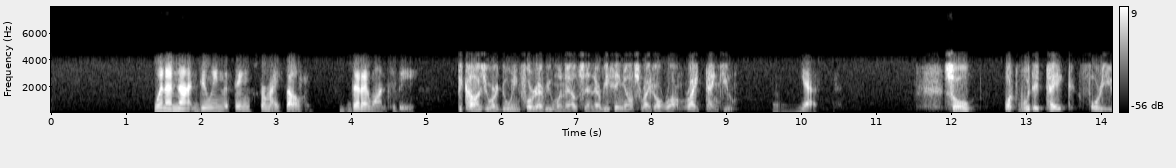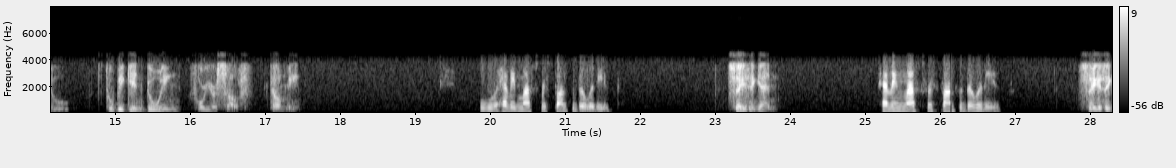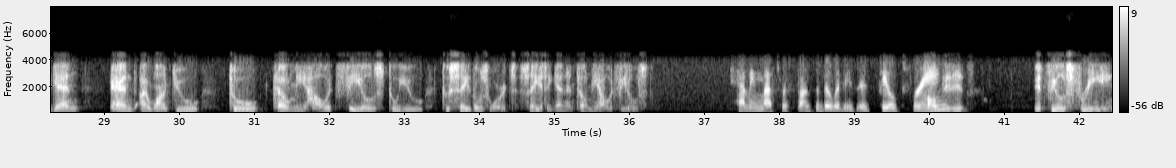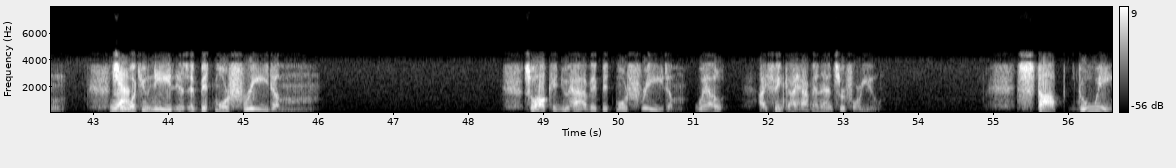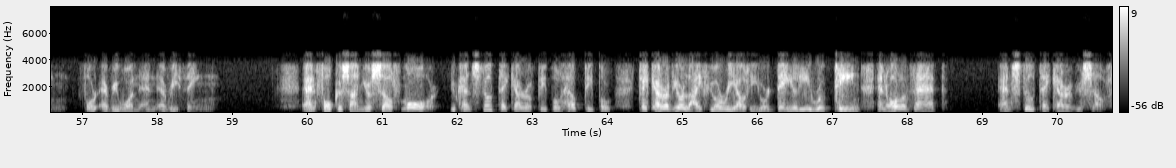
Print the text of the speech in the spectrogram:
When I'm not doing the things for myself that I want to be. Because you are doing for everyone else and everything else, right or wrong? Right, thank you. Yes. So, what would it take for you to begin doing for yourself? Tell me. Having less responsibilities. Say it again. Having less responsibilities. Say it again. And I want you to tell me how it feels to you to say those words. Say it again and tell me how it feels. having less responsibilities. It feels freeing. How did it? It feels freeing. Yeah. So what you need is a bit more freedom. So how can you have a bit more freedom? Well, I think I have an answer for you. Stop doing for everyone and everything and focus on yourself more. You can still take care of people, help people, take care of your life, your reality, your daily routine, and all of that, and still take care of yourself.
